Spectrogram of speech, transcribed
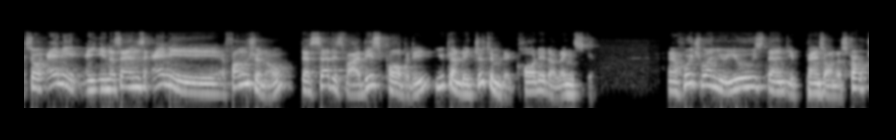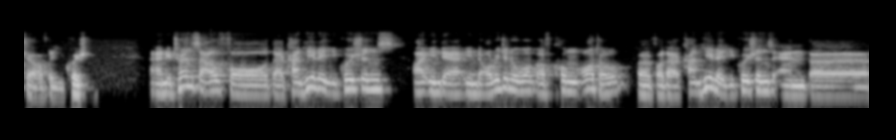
so any, in a sense, any functional that satisfy this property, you can legitimately call it a length scale. And which one you use then depends on the structure of the equation. And it turns out for the Cahn-Hilliard equations uh, in the in the original work of Kohn Otto uh, for the Cahn-Hilliard equations and the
